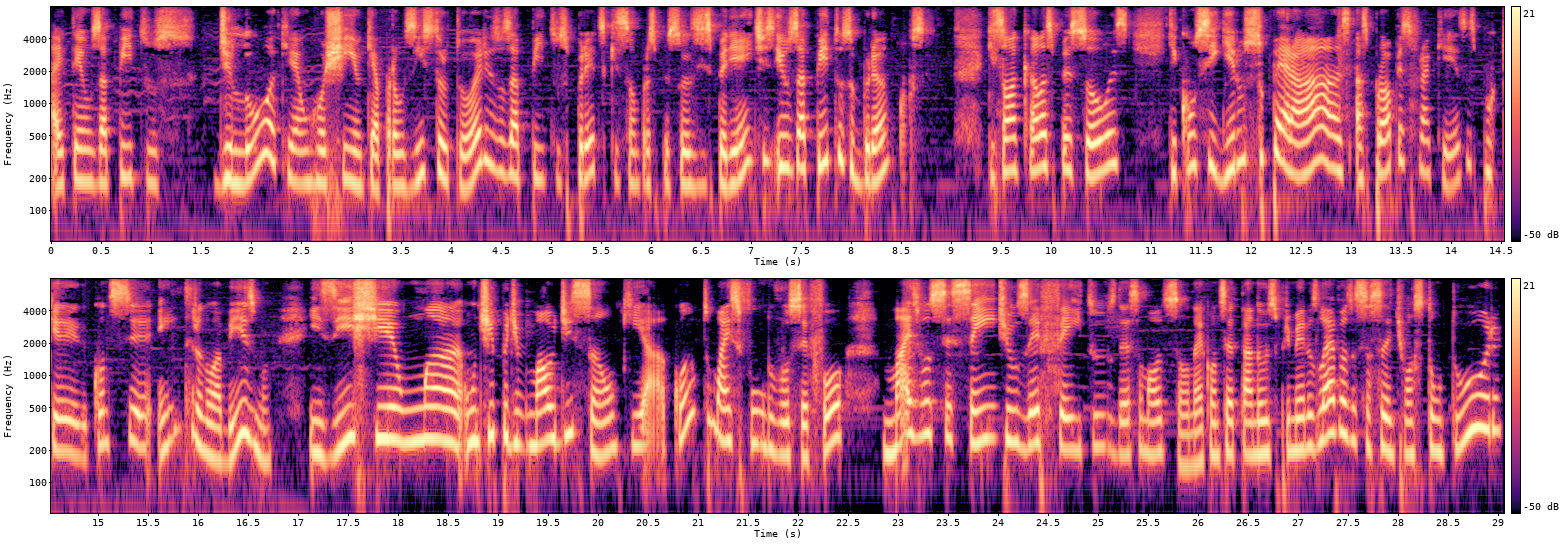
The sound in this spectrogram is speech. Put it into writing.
Aí tem os apitos de lua, que é um roxinho que é para os instrutores, os apitos pretos, que são para as pessoas experientes, e os apitos brancos, que são aquelas pessoas que conseguiram superar as, as próprias fraquezas, porque quando você entra no abismo, existe uma, um tipo de maldição que a, quanto mais fundo você for, mais você sente os efeitos dessa maldição, né? Quando você tá nos primeiros levels, você sente umas tonturas,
